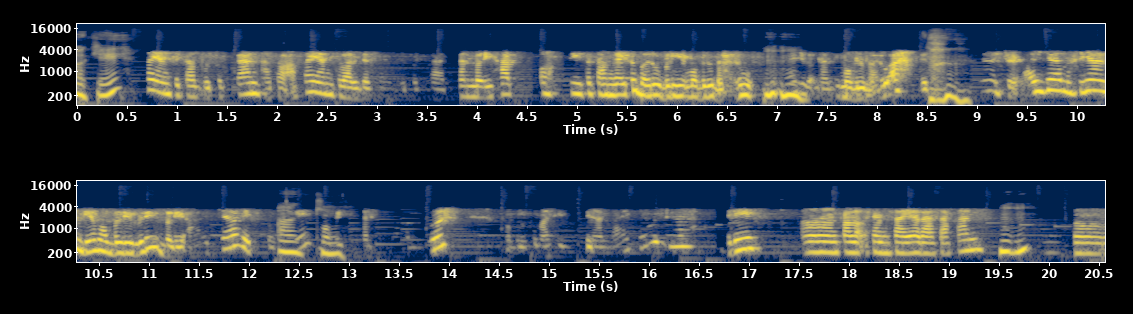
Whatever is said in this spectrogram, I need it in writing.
Oke. Okay. Apa yang kita butuhkan atau apa yang keluarga saya butuhkan dan melihat oh si tetangga itu baru beli mobil baru, mm-hmm. saya juga ganti mobil baru ah. Gitu. nah, aja, maksudnya dia mau beli beli beli aja gitu. Oke. Okay. Mobil bagus mobilku masih dengan baik ya udah jadi um, kalau yang saya rasakan mm-hmm. um,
